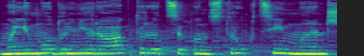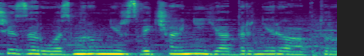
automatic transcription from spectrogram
Малі модульні реактори це конструкції менші за розміром, ніж звичайні ядерні реактори.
